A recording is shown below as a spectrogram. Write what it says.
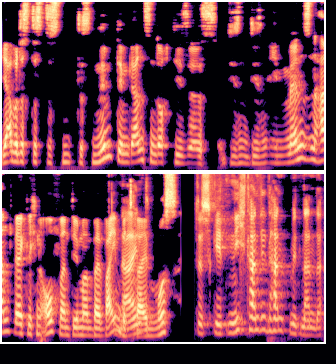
Ja, aber das, das, das, das nimmt dem Ganzen doch dieses, diesen, diesen immensen handwerklichen Aufwand, den man bei Wein Nein, betreiben muss. Das geht nicht Hand in Hand miteinander.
